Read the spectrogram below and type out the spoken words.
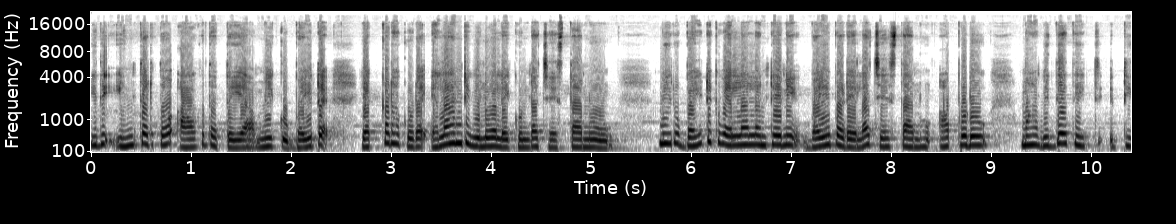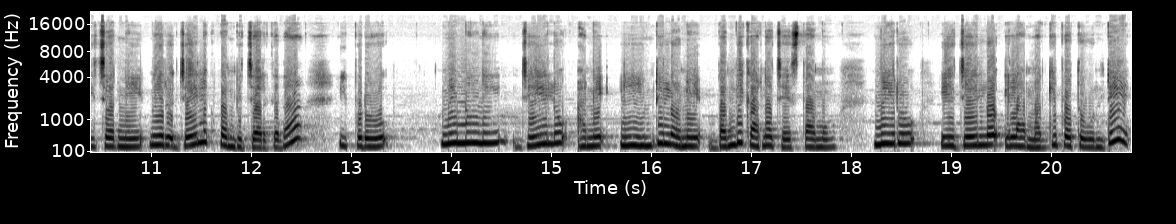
ఇది ఇంతటితో ఆగదత్తయ్యా. మీకు బయట ఎక్కడ కూడా ఎలాంటి విలువ లేకుండా చేస్తాను. మీరు బయటకు వెళ్ళాలంటేనే భయపడేలా చేస్తాను. అప్పుడు మా విద్యా టీ- టీచర్ని మీరు జైలుకు పంపించారు కదా ఇప్పుడు మిమ్మల్ని జైలు అనే ఈ ఇంటిలోనే బందీకరణ చేస్తాము. మీరు ఈ జైల్లో ఇలా మగ్గిపోతూ ఉంటే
